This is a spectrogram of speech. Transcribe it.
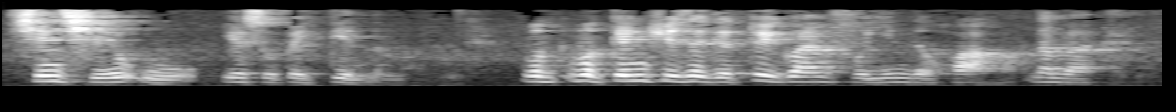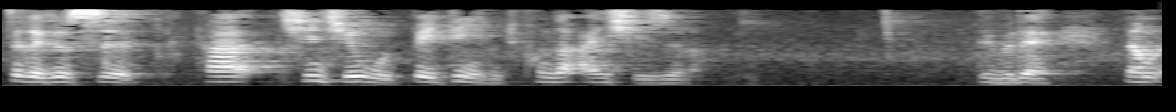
星期五，耶稣被定了嘛？我我根据这个对观福音的话，那么这个就是他星期五被定就碰到安息日了，对不对？那么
